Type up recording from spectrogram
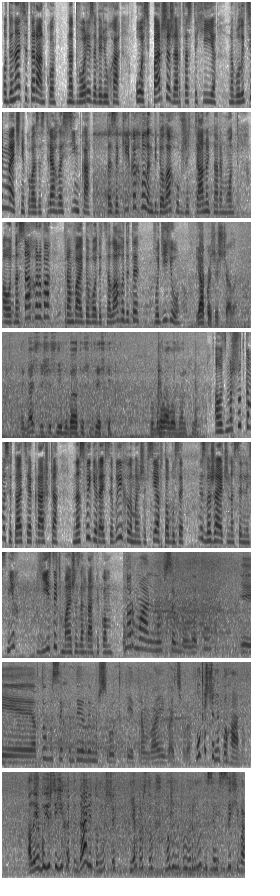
11 ранку на дворі завірюха. Ось перша жертва стихії. На вулиці Мечнікова застрягла сімка. Та за кілька хвилин бідолаху вже тянуть на ремонт. А от на Сахарова трамвай доводиться лагодити водію. Як очищали? Так бачите, що снігу багато, що трішки обривало замки. А от з маршрутками ситуація краща. На свої рейси виїхали майже всі автобуси. Незважаючи на сильний сніг, їздять майже за графіком. Нормально все було, так. І автобуси ходили, маршрутки, трамваї бачила. Поки що непогано. Але я боюся їхати далі, тому що я просто можу не повернутися із Сихіва.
